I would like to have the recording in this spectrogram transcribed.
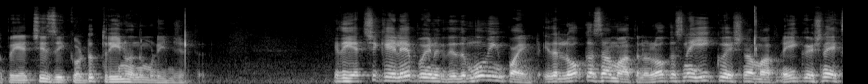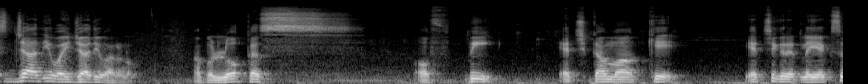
அப்போ ஹெச் இஸ் ஈக்குவல் டு த்ரீன்னு வந்து முடிஞ்சிருது. இது ஹெச்கேலே எனக்கு இது மூவிங் பாயிண்ட் இதை லோக்கஸாக மாற்றணும் லோக்கஸ்னால் ஈக்குவேஷனாக மாற்றணும் ஈக்குவேஷனாக எக்ஸ் ஜாதி ஒய் ஜாதி வரணும். அப்போ locus of P H comma K ஹெச்சுக்கிற இடத்துல எக்ஸ்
